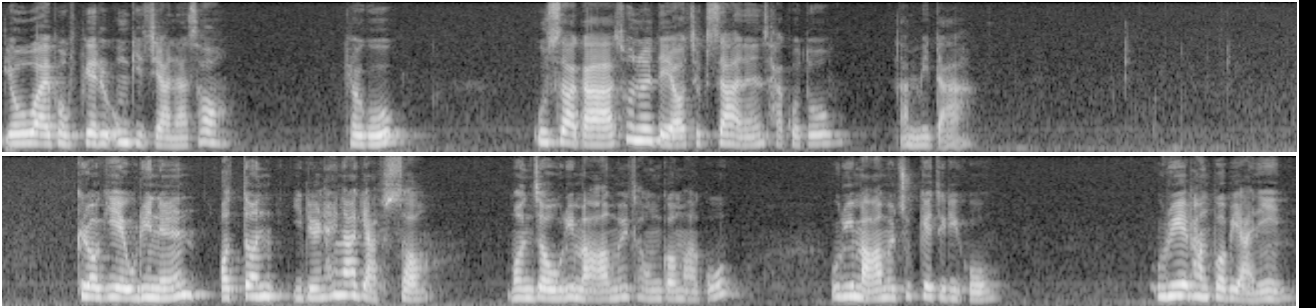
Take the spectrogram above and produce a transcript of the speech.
여호와의 법궤를 옮기지 않아서 결국 우사가 손을 대어 즉사하는 사고도 납니다. 그러기에 우리는 어떤 일을 행하기 앞서 먼저 우리 마음을 점검하고 우리 마음을 죽게 드리고 우리의 방법이 아닌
